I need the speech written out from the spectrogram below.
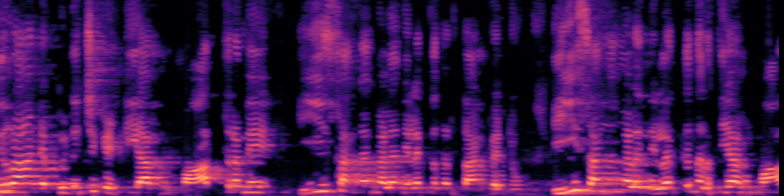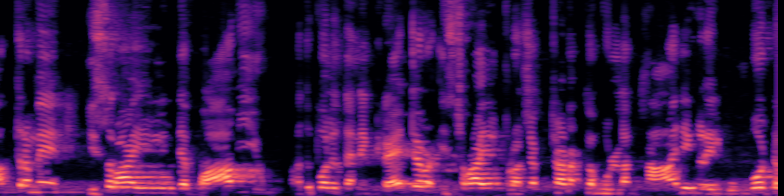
ഇറാനെ പിടിച്ചു കെട്ടിയാൽ മാത്രമേ ഈ സംഘങ്ങളെ നിലയ്ക്ക് നിർത്താൻ പറ്റൂ. ഈ സംഘങ്ങളെ നിലയ്ക്ക് നിർത്തിയാൽ മാത്രമേ ഇസ്രായേലിന്റെ ഭാവിയും അതുപോലെ തന്നെ ഗ്രേറ്റർ ഇസ്രായേൽ പ്രൊജക്ട് അടക്കമുള്ള കാര്യങ്ങളിൽ മുമ്പോട്ട്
